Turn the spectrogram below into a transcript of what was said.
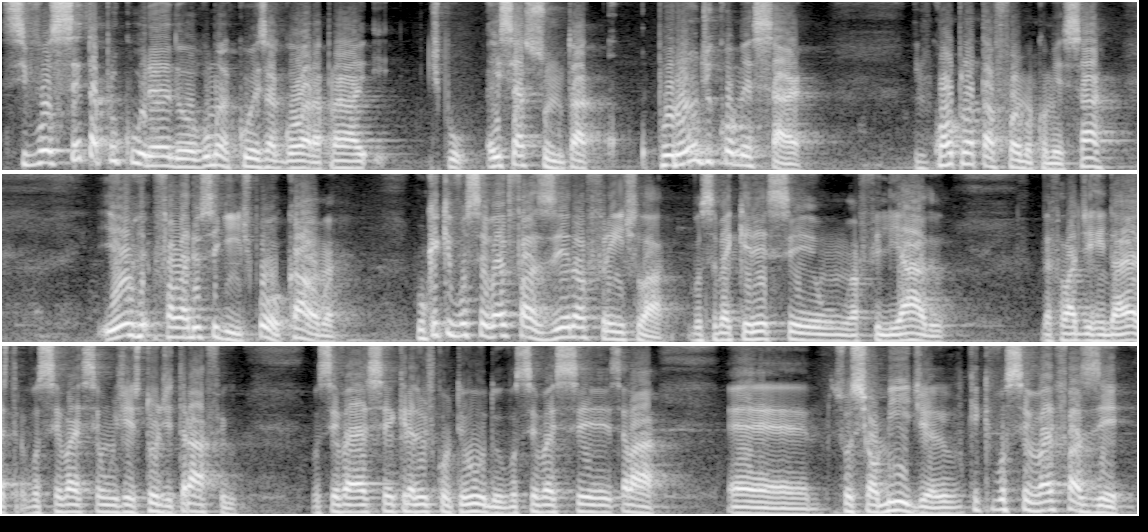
se você está procurando alguma coisa agora para, tipo, esse assunto, tá? Por onde começar? Em qual plataforma começar? Eu falaria o seguinte, pô, calma. O que, que você vai fazer na frente lá? Você vai querer ser um afiliado? Vai falar de renda extra? Você vai ser um gestor de tráfego? Você vai ser criador de conteúdo? Você vai ser, sei lá, é, social media? O que, que você vai fazer?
